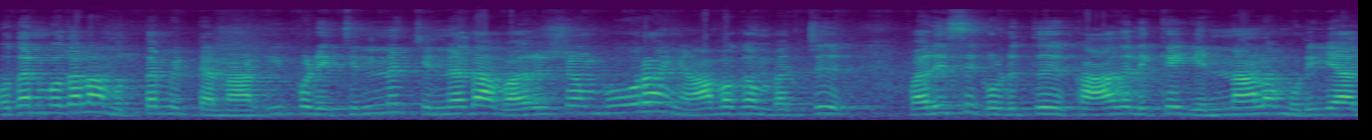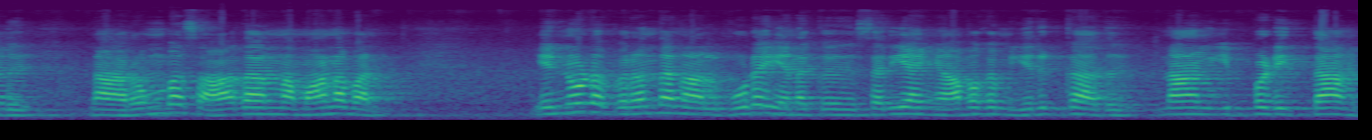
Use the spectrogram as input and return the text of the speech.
முதன் முதலாக முத்தமிட்ட நாள். இப்படி சின்ன சின்னதாக வருஷம் பூரா ஞாபகம் வச்சு பரிசு கொடுத்து காதலிக்க என்னால் முடியாது. நான் ரொம்ப சாதாரணமானவன். என்னோட பிறந்த நாள் கூட எனக்கு சரியாக ஞாபகம் இருக்காது. நான் இப்படித்தான்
